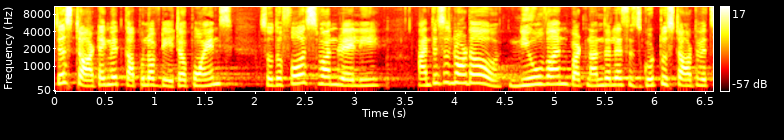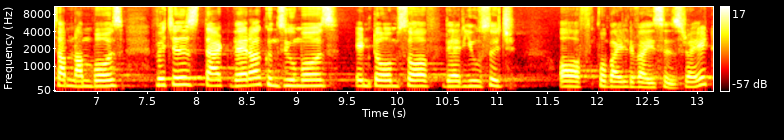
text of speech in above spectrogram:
just starting with a couple of data points. So the first one really, and this is not a new one, but nonetheless, it's good to start with some numbers, which is that where are consumers in terms of their usage of mobile devices, right?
